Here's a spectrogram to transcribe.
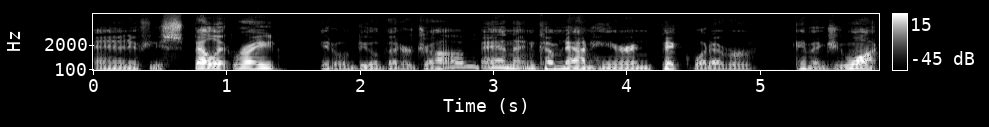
And if you spell it right, it'll do a better job. And then come down here and pick whatever image you want.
